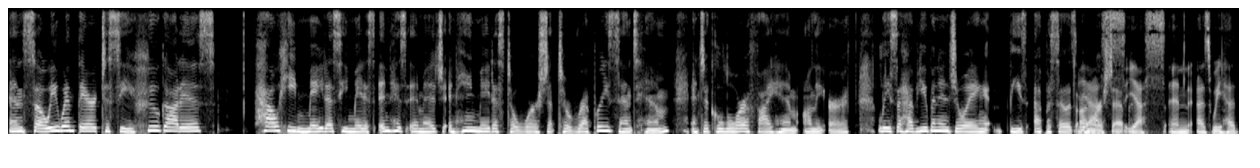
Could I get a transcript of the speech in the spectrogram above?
And so we went there to see who God is, how he mm. made us. He made us in his image and he made us to worship, to represent him and to glorify him on the earth. Lisa, have you been enjoying these episodes on yes, worship? Yes. And as we had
